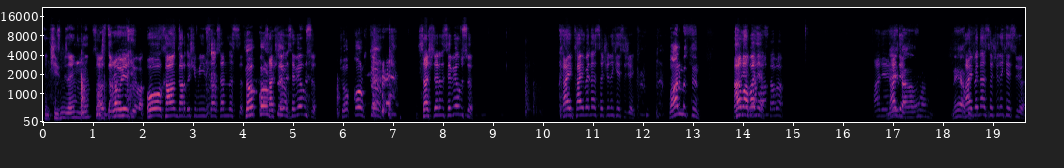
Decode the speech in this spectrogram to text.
Sen çizmiş ayın mı? Sazdravya diyor bak. Oo Kaan kardeşim iyi insan sen nasılsın? Çok Saçlarını korktum. seviyor musun? Çok korktum. Saçlarını seviyor musun? Kay kaybeden saçını kesecek. Var mısın? Tamam, hadi. Tamam. tamam. Hadi. Ne Hadi. ben anlamadım. Ne yapacağız? Kaybeden saçını kesiyor.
